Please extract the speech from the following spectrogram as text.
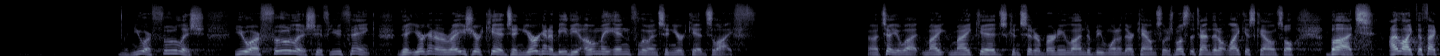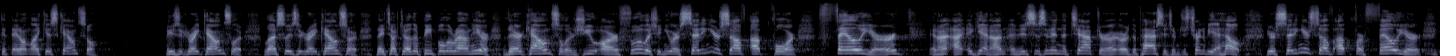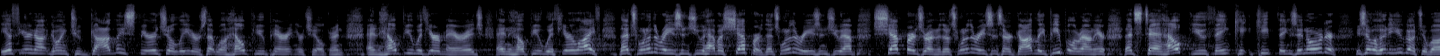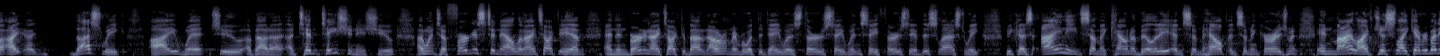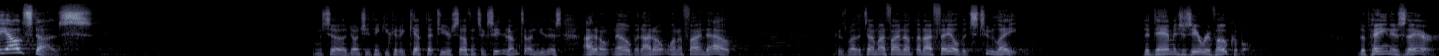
And you are foolish. You are foolish if you think that you're going to raise your kids and you're going to be the only influence in your kid's life. I'll tell you what, my, my kids consider Bernie Lund to be one of their counselors. Most of the time, they don't like his counsel, but I like the fact that they don't like his counsel. He's a great counselor. Leslie's a great counselor. They talk to other people around here. They're counselors. You are foolish and you are setting yourself up for failure. And I, I, again, I'm, and this isn't in the chapter or, or the passage. I'm just trying to be a help. You're setting yourself up for failure if you're not going to godly spiritual leaders that will help you parent your children and help you with your marriage and help you with your life. That's one of the reasons you have a shepherd. That's one of the reasons you have shepherds around here. That's one of the reasons there are godly people around here that's to help you think, keep things in order. You say, well, who do you go to? Well, I, I last week I went to about a, a, temptation issue. I went to Fergus Tunnell and I talked to him, and then Bern and I talked about it. I don't remember what the day was Thursday, Wednesday, Thursday of this last week, because I need some accountability and some help and some encouragement in my life, just like everybody else does. So, don't you think you could have kept that to yourself and succeeded? I'm telling you this I don't know, but I don't want to find out. Because by the time I find out that I failed, it's too late. The damage is irrevocable, the pain is there.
